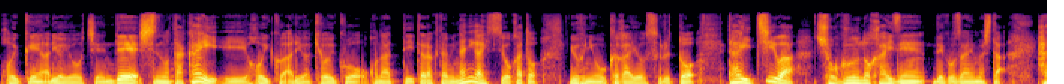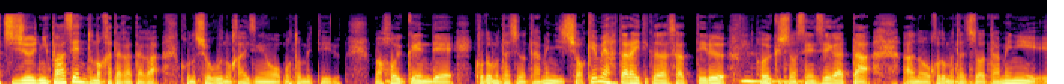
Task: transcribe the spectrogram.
保育園あるいは幼稚園で質の高い保育あるいは教育を行っていただくために何が必要かというふうにお伺いをすると第1位は処遇の改善でございました。82%の方々がこの処遇の改善を求めている、まあ、保育園で子どもたちのために一生懸命働いてくださっている保育士の先生方、うん、あの子どもたちのために、え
